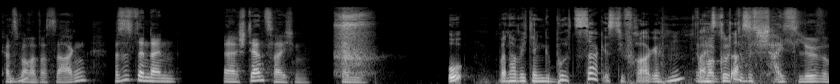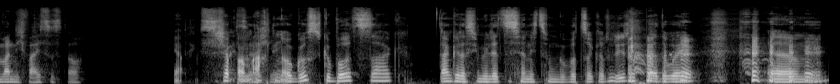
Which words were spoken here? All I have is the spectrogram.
kannst du Mhm. mir auch einfach sagen. Was ist denn dein äh, Sternzeichen? Oh, wann habe ich denn Geburtstag, ist die Frage. Hm? Aber Weißt gut, du du das? bist scheiß Löwe, Mann, ich weiß es doch. Ja. ich habe am 8. Scheiße, August Geburtstag. Danke, dass ihr mir letztes Jahr nicht zum Geburtstag gratuliert habt, by the way. ähm,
